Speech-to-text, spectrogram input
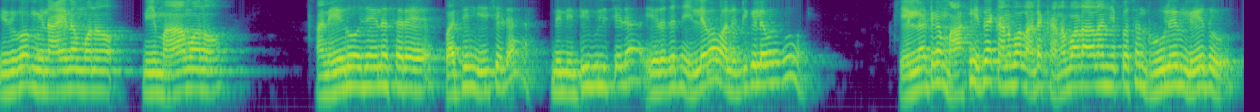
ఇదిగో మీ నాయనమ్మనో మీ మామనో అని ఏ రోజైనా సరే పరిచయం చేసాడా? నేను ఇంటికి పిలిచాడా? ఏ రోజైనా వెళ్ళావా? వాళ్ళ ఇంటికి వెళ్ళావు నువ్వు? వెళ్ళినట్టుగా మాకైతే కనబడాలి. అంటే కనబడాలని చెప్పేసి రూల్ ఏం లేదు.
